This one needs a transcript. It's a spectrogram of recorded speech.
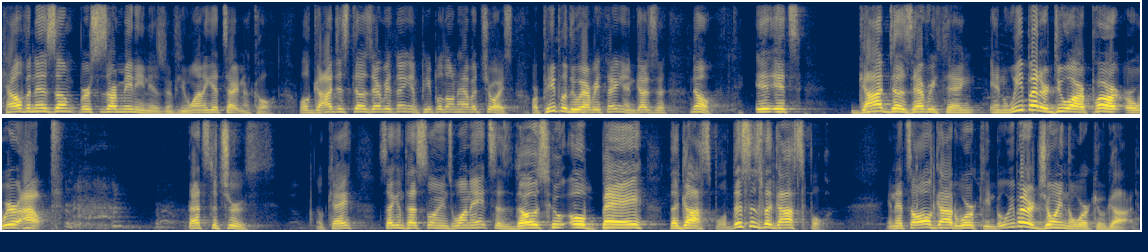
Calvinism versus Arminianism, if you want to get technical. Well, God just does everything and people don't have a choice. Or people do everything and God just. No, it, it's God does everything and we better do our part or we're out. That's the truth. Okay? Second Thessalonians 1 8 says, Those who obey the gospel. This is the gospel. And it's all God working, but we better join the work of God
